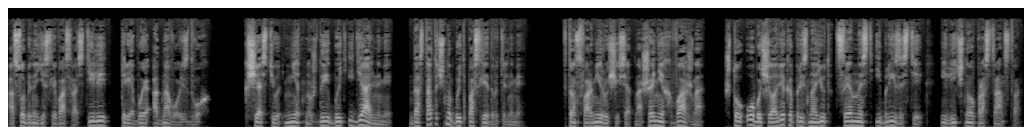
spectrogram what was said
особенно если вас растили, требуя одного из двух. К счастью, нет нужды быть идеальными, достаточно быть последовательными. В трансформирующихся отношениях важно, что оба человека признают ценность и близости, и личного пространства.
